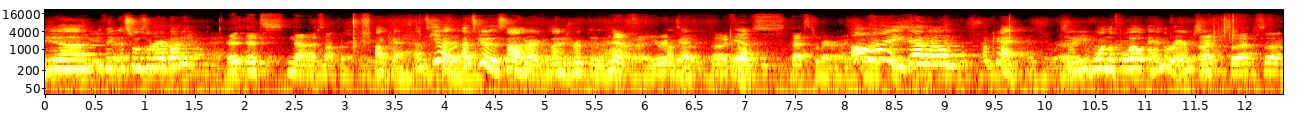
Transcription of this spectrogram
Yeah, you think this one's the rare, buddy? It, it's no, that's not the rare. Okay, that's good. That's good. It's not the rare because I just ripped it in half. No, no, you ripped Okay. the. Uh, Yeah. 'cause that's the rare. Actually. Oh, hey, you got a. Okay. So you've won the foil and the rare. So All right, so that's uh,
